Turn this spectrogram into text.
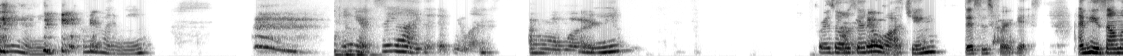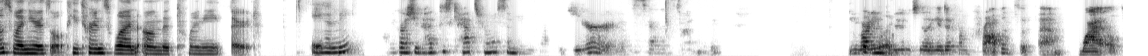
Hi, honey. Hi, honey. Come here, say hi to everyone. Oh, look. For those that are watching, this is Fergus. And he's almost one years old. He turns one on the 23rd. Honey. Oh my gosh, you've had these cats for almost a year. So You've already moved to like a different province with them. Wild.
